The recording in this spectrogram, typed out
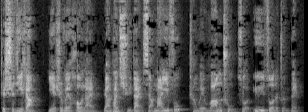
这实际上也是为后来让他取代小纳伊夫成为王储所预做的准备。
